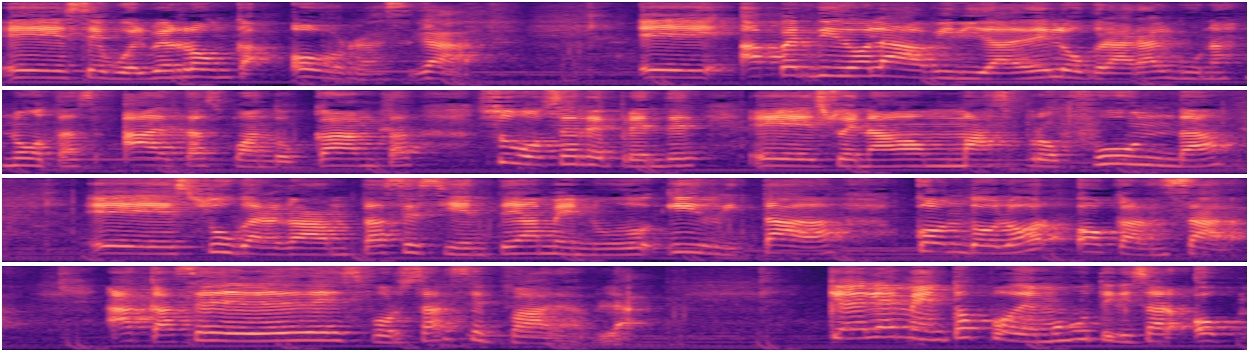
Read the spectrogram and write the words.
eh, se vuelve ronca o rasgada. Eh, ha perdido la habilidad de lograr algunas notas altas cuando canta, su voz se reprende, eh, suena más profunda, su garganta se siente a menudo irritada, con dolor o cansada. Acá se debe de esforzarse para hablar. ¿Qué elementos podemos utilizar o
